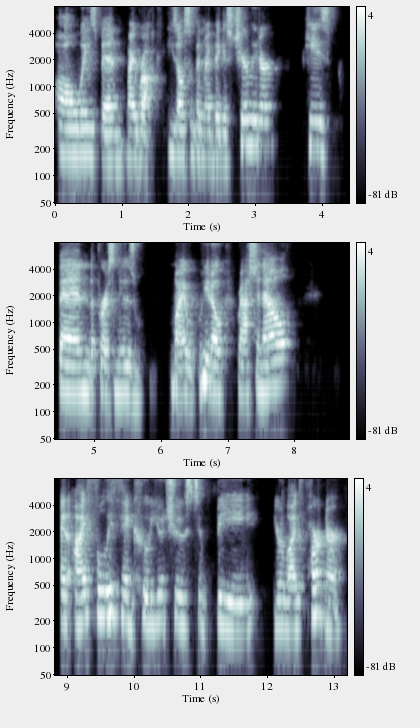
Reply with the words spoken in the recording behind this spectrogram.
always been my rock. He's also been my biggest cheerleader. He's been the person who's my, you know, rationale. And I fully think who you choose to be your life partner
